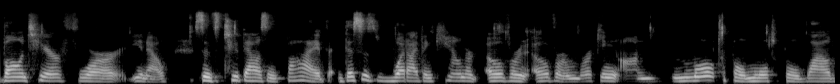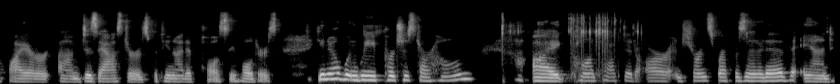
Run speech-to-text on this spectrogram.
volunteer for you know since 2005 this is what i've encountered over and over and working on multiple multiple wildfire um, disasters with united policyholders you know when we purchased our home I contacted our insurance representative and,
